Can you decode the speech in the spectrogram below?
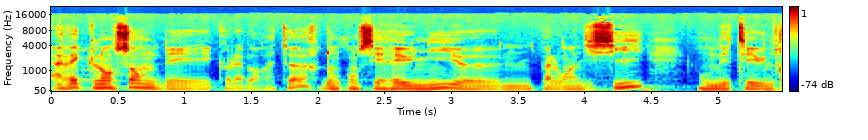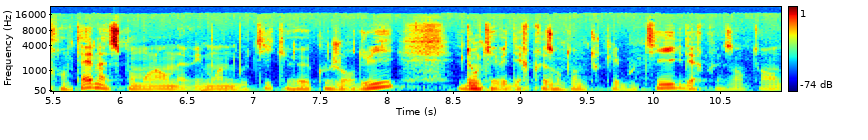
avec l'ensemble des collaborateurs. Donc on s'est réunis pas loin d'ici, on était une trentaine, à ce moment-là on avait moins de boutiques euh, qu'aujourd'hui. Donc il y avait des représentants de toutes les boutiques, des représentants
